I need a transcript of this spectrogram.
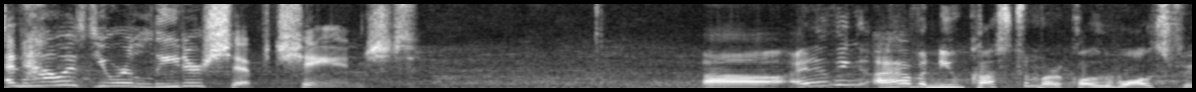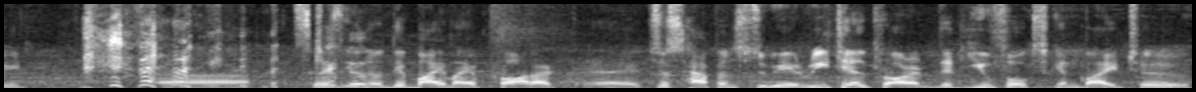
And how has your leadership changed? Uh, I think I have a new customer called Wall Street. Because uh, you know they buy my product. Uh, it just happens to be a retail product that you folks can buy too.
